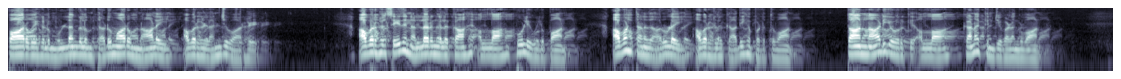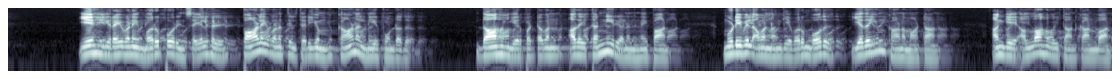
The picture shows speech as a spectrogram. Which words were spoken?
பார்வைகளும் உள்ளங்களும் தடுமாறும் நாளை அவர்கள் அஞ்சுவார்கள். அவர்கள் செய்த நல்லறங்களுக்காக அல்லாஹ் கூலி கொடுப்பான். அவன் தனது அருளை அவர்களுக்கு அதிகப்படுத்துவான். தான் நாடியோருக்கு அல்லாஹ் கணக்கின்றி வழங்குவான். ஏக இறைவனை மறுப்போரின் செயல்கள் பாலைவனத்தில் தெரியும் காணல் நீர் போன்றது. தாகம் ஏற்பட்டவன் அதை தண்ணீர் என நினைப்பான். முடிவில் அவன் அங்கே வரும்போது எதையும் காண மாட்டான் அங்கே அல்லாஹுவை தான் காண்பான்.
